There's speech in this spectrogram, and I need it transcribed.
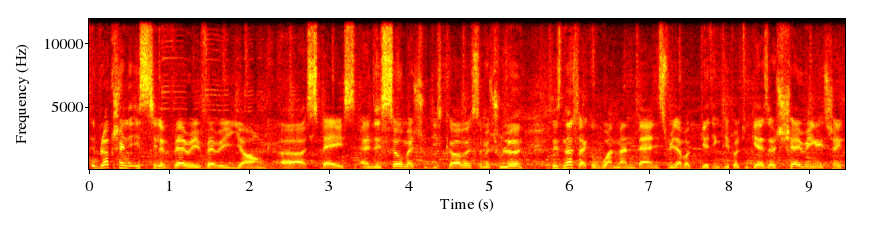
The blockchain is still a very, very young uh, space and there's so much to discover, so much to learn. So it's not like a one-man band, it's really about getting people together, sharing, exchanging,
